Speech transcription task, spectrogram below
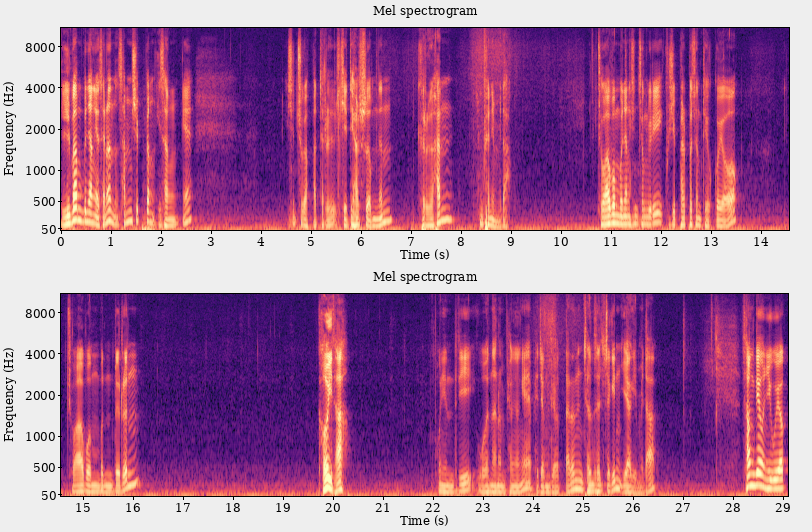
일반 분양에서는 30평 이상의 신축 아파트를 기대할 수 없는 그러한 형편입니다. 조합원 분양 신청률이 98%였고요. 조합원분들은 거의 다 본인들이 원하는 평형에 배정되었다는 전설적인 이야기입니다. 상대원 2구역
